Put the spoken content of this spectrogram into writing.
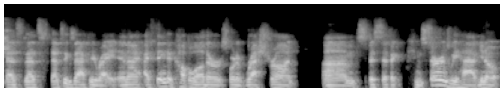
That's that's that's exactly right. And I, I think a couple other sort of restaurant um, specific concerns we have, you know,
